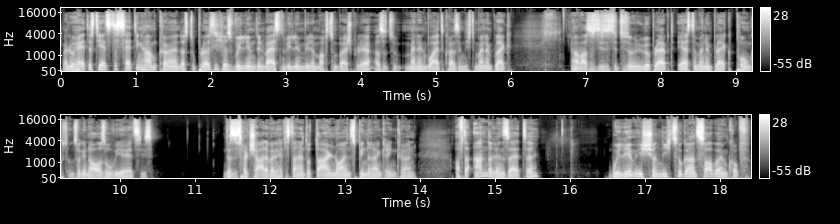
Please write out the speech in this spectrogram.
Weil du hättest jetzt das Setting haben können, dass du plötzlich aus William den weißen William wieder machst, zum Beispiel, ja? Also zu meinen White quasi, nicht meinen Black. Aber was aus dieser Situation überbleibt, er ist dann meinen Black, Punkt. Und so genau so, wie er jetzt ist. Und das ist halt schade, weil du hättest dann einen total neuen Spin reinkriegen können. Auf der anderen Seite, William ist schon nicht so ganz sauber im Kopf.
